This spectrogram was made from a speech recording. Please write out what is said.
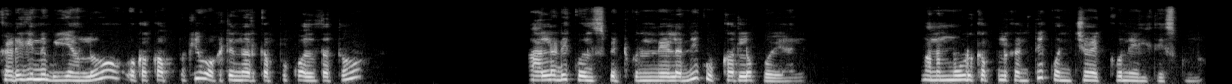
కడిగిన బియ్యంలో ఒక కప్పుకి ఒకటిన్నర కప్పు కొలతతో ఆల్రెడీ కొలిసి పెట్టుకున్న నీళ్ళని కుక్కర్లో పోయాలి. మనం మూడు కప్పుల కంటే కొంచెం ఎక్కువ నీళ్ళు తీసుకున్నాం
